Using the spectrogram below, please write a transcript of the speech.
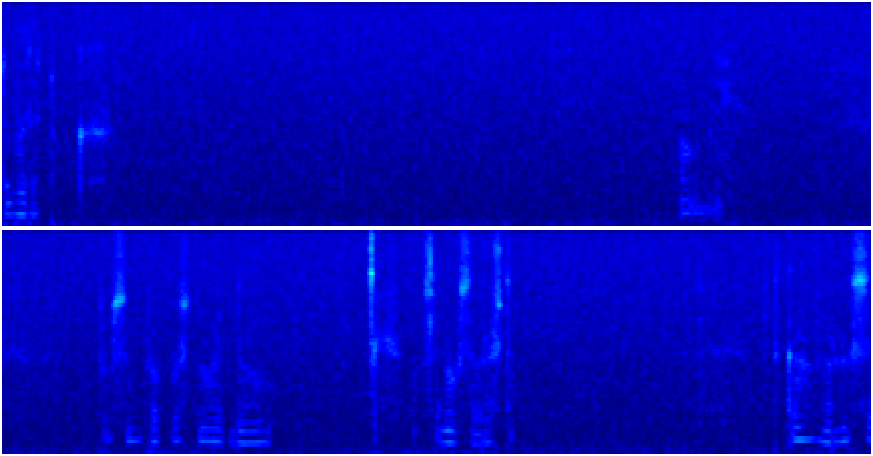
Ще бъде тук. О, не. Тук съм пропуснал едно. След малко се връщам. Така, върнах се.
